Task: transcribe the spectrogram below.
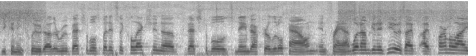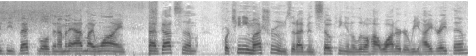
You can include other root vegetables, but it's a collection of vegetables named after a little town in France. What I'm going to do is I've, I've caramelized these vegetables, and I'm going to add my wine. And I've got some porcini mushrooms that I've been soaking in a little hot water to rehydrate them.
